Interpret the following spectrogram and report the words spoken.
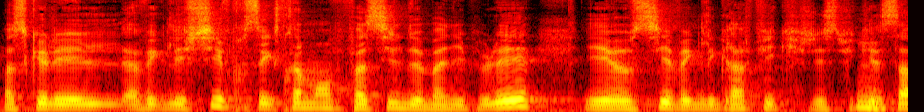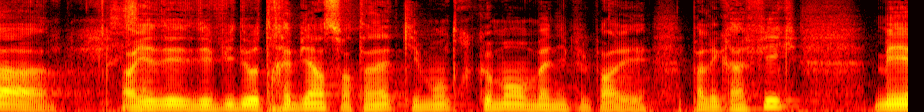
parce que les, avec les chiffres, c'est extrêmement facile de manipuler et aussi avec les graphiques. J'ai expliqué Mm. ça. Alors, il y a des, des vidéos très bien sur Internet qui montrent comment on manipule par les, par les graphiques. Mais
